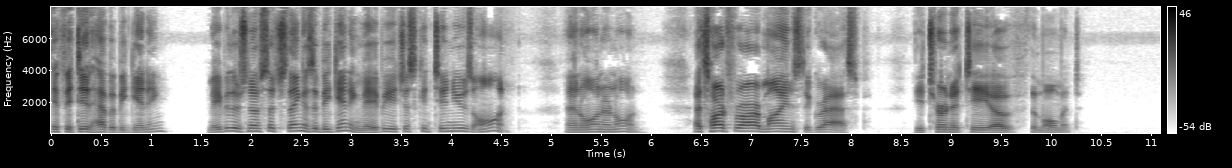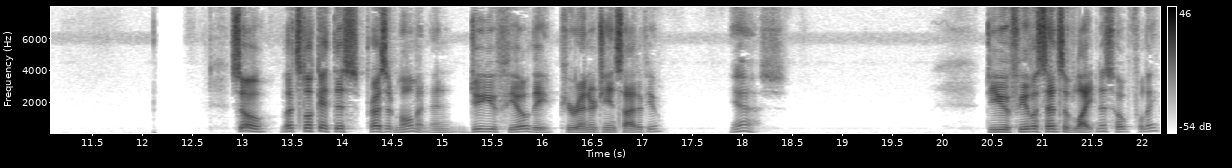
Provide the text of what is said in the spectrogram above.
If it did have a beginning, maybe there's no such thing as a beginning. Maybe it just continues on and on and on. That's hard for our minds to grasp eternity of the moment. So let's look at this present moment. And do you feel the pure energy inside of you? Yes. Do you feel a sense of lightness, hopefully?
